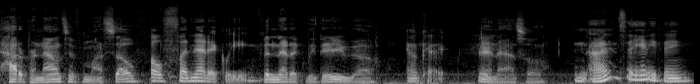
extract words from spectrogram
how to pronounce it for myself Oh, phonetically. phonetically. There you go. Okay. You're an asshole. I didn't say anything.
